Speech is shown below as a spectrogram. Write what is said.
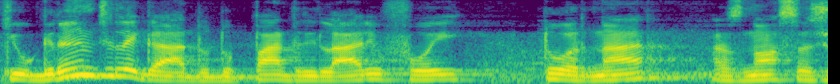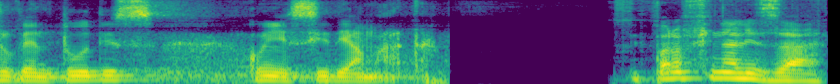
que o grande legado do Padre Hilário foi tornar as nossas juventudes conhecida e amada. E para finalizar,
